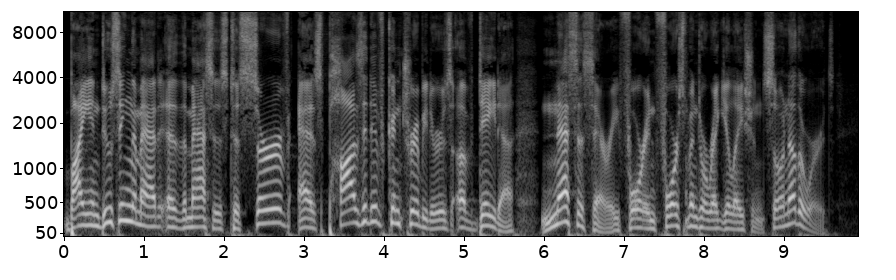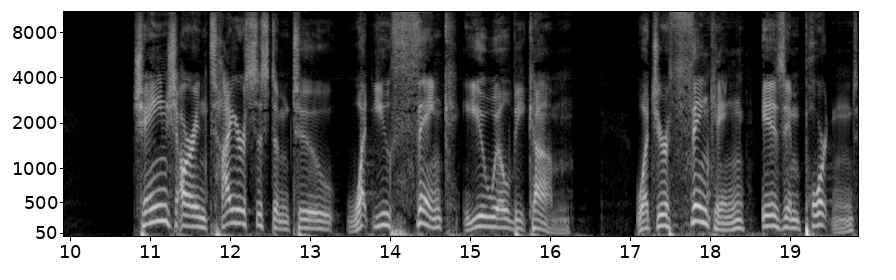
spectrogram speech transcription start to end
by inducing the, mad, uh, the masses to serve as positive contributors of data necessary for enforcement or regulation? So, in other words, change our entire system to what you think you will become. What you're thinking is important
